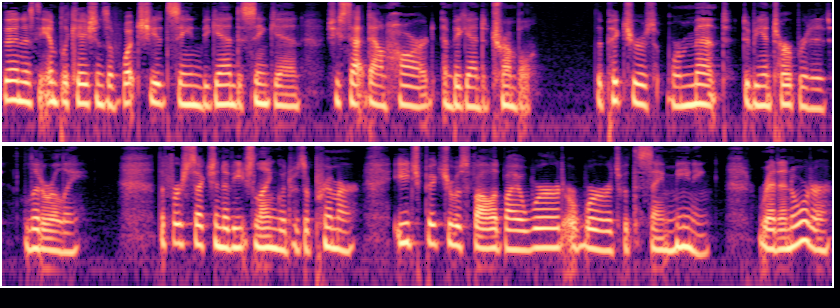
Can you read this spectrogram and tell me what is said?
Then, as the implications of what she had seen began to sink in, she sat down hard and began to tremble. The pictures were meant to be interpreted literally. The first section of each language was a primer. Each picture was followed by a word or words with the same meaning. Read in order,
